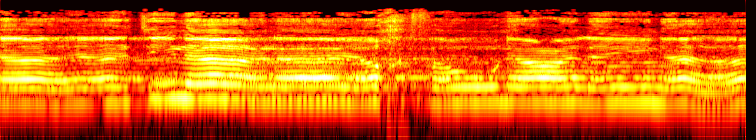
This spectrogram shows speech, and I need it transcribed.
آياتنا لا يخفون علينا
